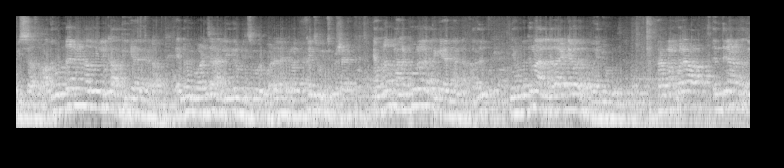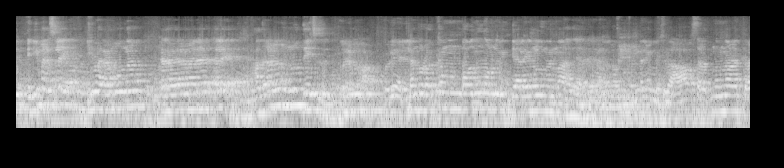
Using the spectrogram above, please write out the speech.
വിശ്വാസം. അതുകൊണ്ട് തന്നെയാണ് അത് വലിയ കത്തിക്കാതെ കേട്ടോ. എന്നെ ഒരുപാട് ചാനലിൽ വിളിച്ചു ഒരുപാട് കാര്യങ്ങളൊക്കെ ചോദിച്ചു. പക്ഷെ ഞങ്ങൾ മനഃപൂർവം കത്തിക്കാനല്ല അത് ഞങ്ങൾക്ക് നല്ലതായിട്ടേ വരു- വരുള്ളൂ. കാരണം ഒരാൾ എന്തിനാണ് അത്? എനിക്ക് മനസ്സിലായി. ഈ വരാൻ പോകുന്ന കലാകാരന്മാരെ അല്ലെ? അതാണ് നിങ്ങൾ ഉദ്ദേശിച്ചത്. ഒരു ഒരു എല്ലാം തുടക്കം ഉണ്ടാവുന്നത് നമ്മൾ വിദ്യാലയങ്ങളിൽ നിന്നാണ്. ചോദിച്ചത് ആ അവസരത്തിൽ നിന്നാണ് ഇത്ര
